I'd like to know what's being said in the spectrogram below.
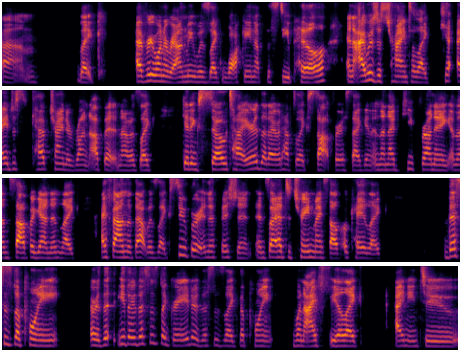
um, like everyone around me was like walking up the steep hill and I was just trying to like I just kept trying to run up it and I was like getting so tired that I would have to like stop for a second and then I'd keep running and then stop again and like I found that that was like super inefficient. And so I had to train myself, okay, like this is the point, or the, either this is the grade or this is like the point when I feel like I need to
